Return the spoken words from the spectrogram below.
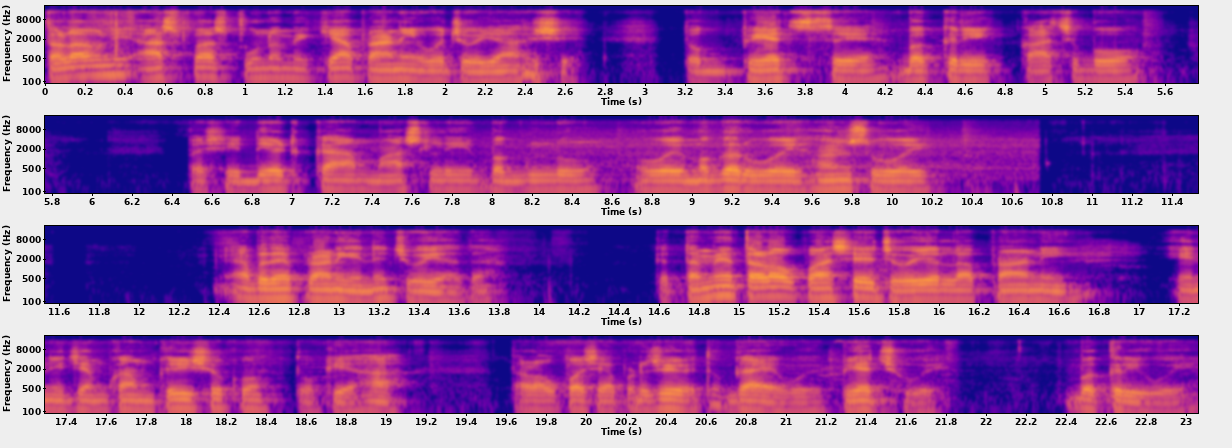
તળાવની આસપાસ પૂનમે કયા પ્રાણીઓ જોયા હશે? તો ભેંસ છે, બકરી, કાચબો, પછી દેડકા, માછલી બગલું હોય, મગર હોય, હંસ હોય આ બધા પ્રાણી એને જોયા હતા. કે તમે તળાવ પાસે જોયેલા પ્રાણી એની જેમ કામ કરી શકો તો કે હા, તળાવ પાસે આપણે જોઈએ તો ગાય હોય, ભેંસ હોય, બકરી હોય,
